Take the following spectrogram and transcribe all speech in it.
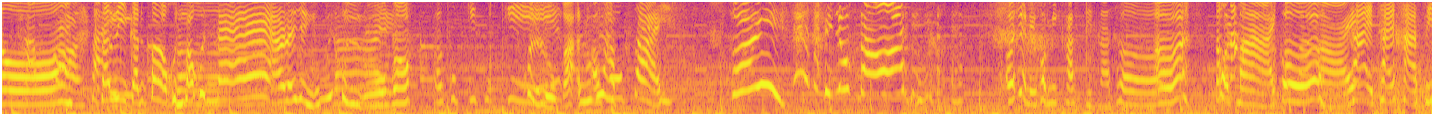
ลงใส่สวีทกันเปล่าคุณพ่อคุณแม่อะไรอย่างงี้อุ๊ยคุณลูกเนาะเออกุ๊กกิ๊กกุ๊กกิ๊กคนลุกอะลูกเอาหลับลูกใส่เฮ้ยให้ลูกนอนเออเดี๋ยวนี้เขามีคาสิทนะเธอ เออต้องกฎนะหมายกเอฎอหมายใช่ใช่ค่ะสิ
